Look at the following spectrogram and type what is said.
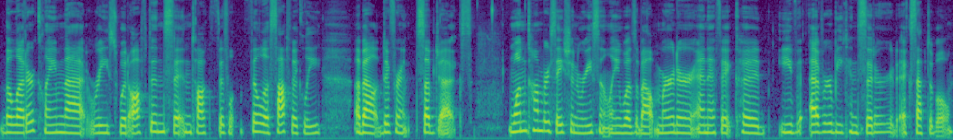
The letter claimed that Rees would often sit and talk philosophically about different subjects. One conversation recently was about murder and if it could ev- ever be considered acceptable.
